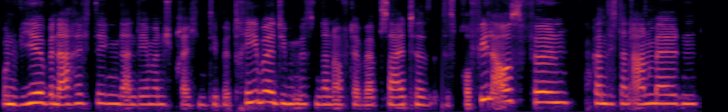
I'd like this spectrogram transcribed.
Und wir benachrichtigen dann dementsprechend die Betriebe. Die müssen dann auf der Webseite das Profil ausfüllen, können sich dann anmelden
